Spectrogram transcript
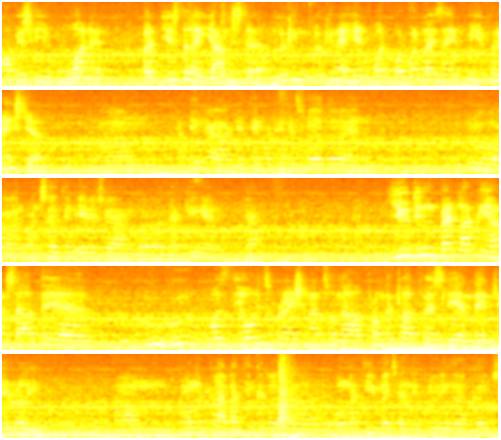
obviously you've won it, but you're still a youngster. Looking looking ahead, what, what, what lays ahead for you for next year? um, I think uh, I can take my cricket further and improve on, on certain areas where I'm uh, lacking, and yeah. You didn't bat like a youngster out there. Who, who was the old inspiration until now from the club, firstly, and then generally? Um, from the club, I think it was uh, all my teammates and including the coach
